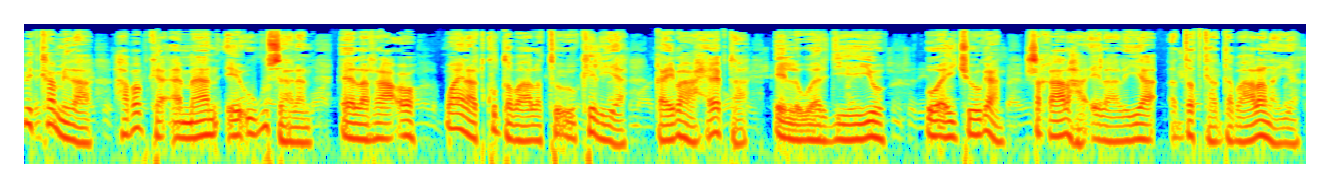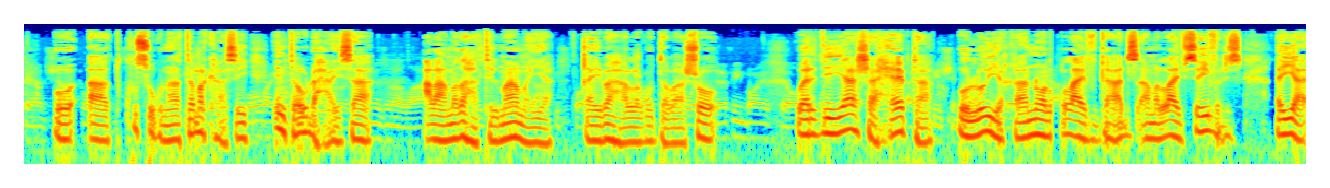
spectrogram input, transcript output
mid ka mid a hababka ammaan ee ugu sahlan ee la raaco waa inaad ku dabaalato oo keliya qaybaha xeebta ee la waardiyeeyo oo ay joogaan shaqaalaha ilaaliya dadka dabaalanaya oo aad ku sugnaato markaasi inta u dhaxaysa. Calaamadaha tilmaamaya qaybaha lagu dabaasho. Waardiyayaasha xeebta oo loo yaqaano life guards ama life savers ayaa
